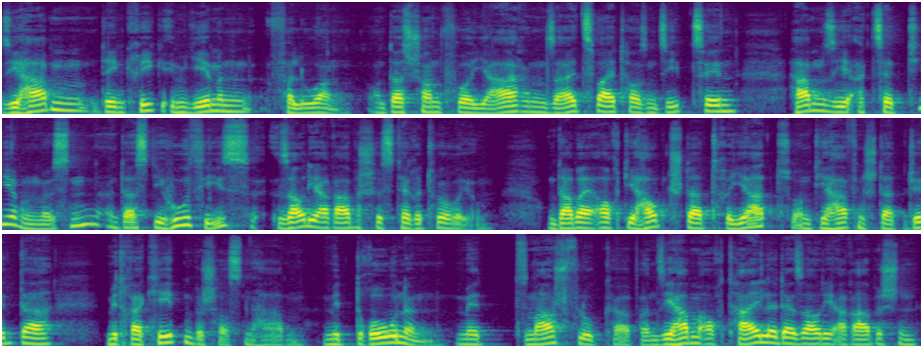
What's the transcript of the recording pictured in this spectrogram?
Sie haben den Krieg im Jemen verloren und das schon vor Jahren. Seit 2017 haben sie akzeptieren müssen, dass die Houthis saudi-arabisches Territorium und dabei auch die Hauptstadt Riyadh und die Hafenstadt Jeddah mit Raketen beschossen haben, mit Drohnen, mit Marschflugkörpern. Sie haben auch Teile der saudi-arabischen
